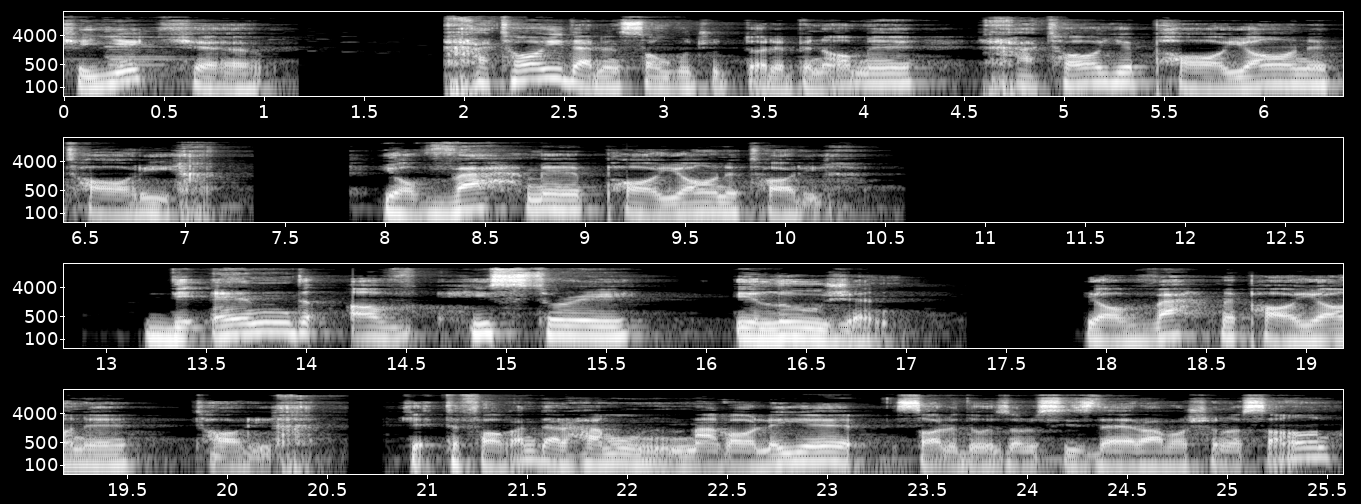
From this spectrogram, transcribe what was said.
که یک خطایی در انسان وجود داره به نام خطای پایان تاریخ یا وهم پایان تاریخ. The end of history illusion یا وهم پایان تاریخ که اتفاقا در همون مقاله سال 2013 روانشناسان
